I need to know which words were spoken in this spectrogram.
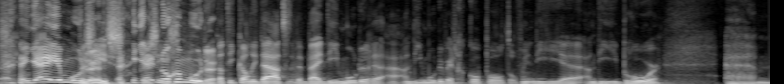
en jij een moeder. Precies, jij precies. nog een moeder. dat die kandidaat bij die moeder, eh, aan die moeder werd gekoppeld. Of in die, aan die broer. Ehm,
